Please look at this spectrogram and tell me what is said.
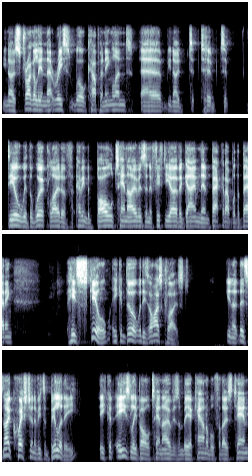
you know, struggle in that recent World Cup in England. Uh, you know, to, to to deal with the workload of having to bowl 10 overs in a 50 over game, then back it up with the batting. His skill, he can do it with his eyes closed. You know, there's no question of his ability he could easily bowl 10 overs and be accountable for those 10.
